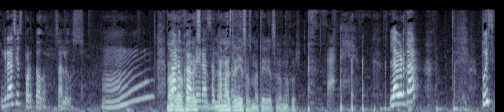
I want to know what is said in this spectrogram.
Gracias por todo. Saludos. Mm. No, es Cabrera, que saludos. Nada más le di esas materias, a lo mejor. La verdad, pues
